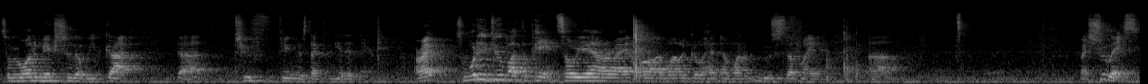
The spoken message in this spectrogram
So we want to make sure that we've got uh, two fingers that can get in there. All right, so what do you do about the pain? So yeah, all right, well, I want to go ahead and I want to loosen up my, uh, my shoelace.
